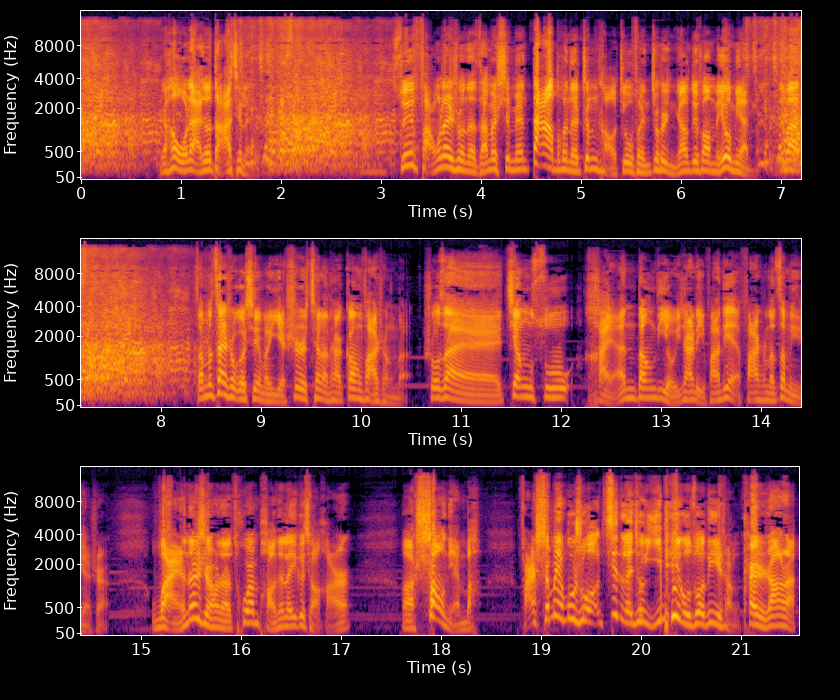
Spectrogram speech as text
然后我俩就打起来了。所以反过来说呢，咱们身边大部分的争吵纠纷，就是你让对方没有面子，对吧？咱们再说个新闻，也是前两天刚发生的，说在江苏海安当地有一家理发店发生了这么一件事晚上的时候呢，突然跑进来一个小孩啊，少年吧，反正什么也不说，进来就一屁股坐地上，开始嚷嚷：“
